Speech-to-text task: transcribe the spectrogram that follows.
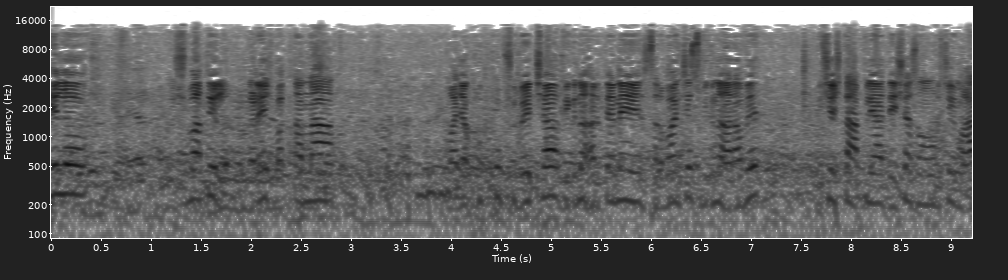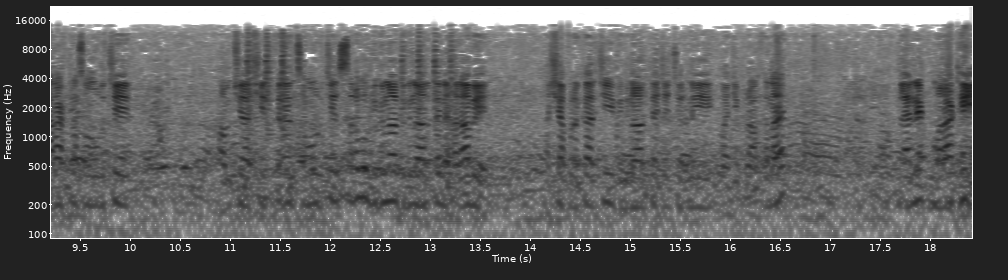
देखील विश्वातील गणेश भक्तांना माझ्या खूप खूप शुभेच्छा. विघ्नहर्त्याने सर्वांचेच विघ्न हरावे. विशेषतः आपल्या देशासमोरचे महाराष्ट्रासमोरचे आमच्या शेतकऱ्यांसमोरचे सर्व विघ्न विघ्नहर्त्याने हरावे. अशा प्रकारची विघ्नहर्त्याच्या चरणी माझी प्रार्थना आहे. प्लॅनेट मराठी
